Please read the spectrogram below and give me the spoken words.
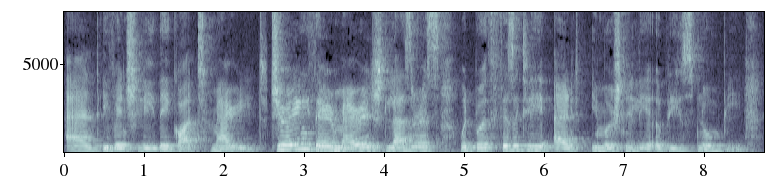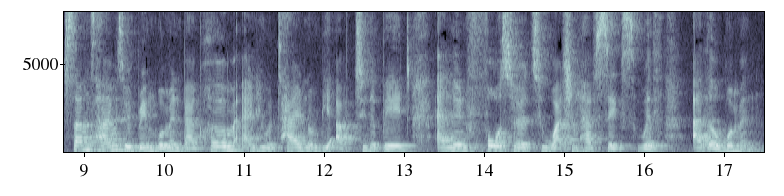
and eventually they got married. During their marriage, Lazarus would both physically and emotionally abuse Nombi. Sometimes he would bring women back home and he would tie Nombi up to the bed and then force her to watch him have sex with other women.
